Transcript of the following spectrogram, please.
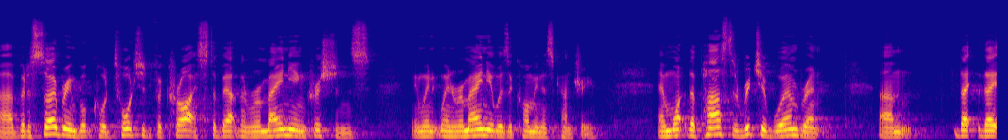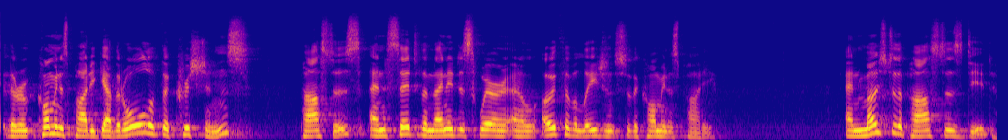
uh, but a sobering book called Tortured for Christ about the Romanian Christians when, when Romania was a communist country. And what the pastor, Richard Wurmbrand, um, they, they, the Communist Party gathered all of the Christians, pastors, and said to them they need to swear an oath of allegiance to the Communist Party. And most of the pastors did.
